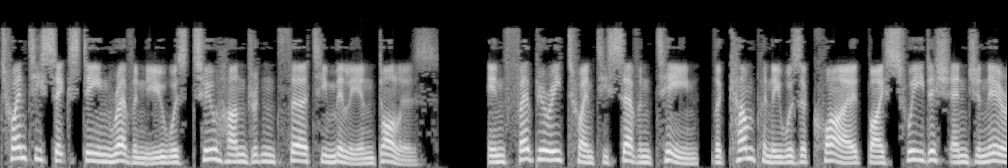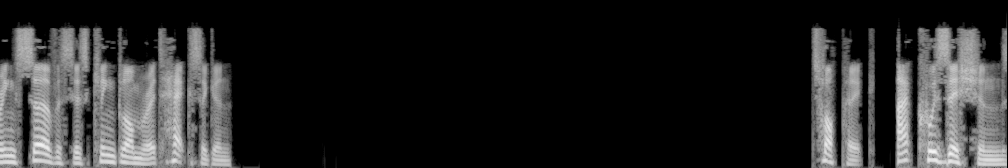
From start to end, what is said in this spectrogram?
2016 revenue was $230 million. In February 2017, the company was acquired by Swedish engineering services conglomerate Hexagon. Topic: Acquisitions.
